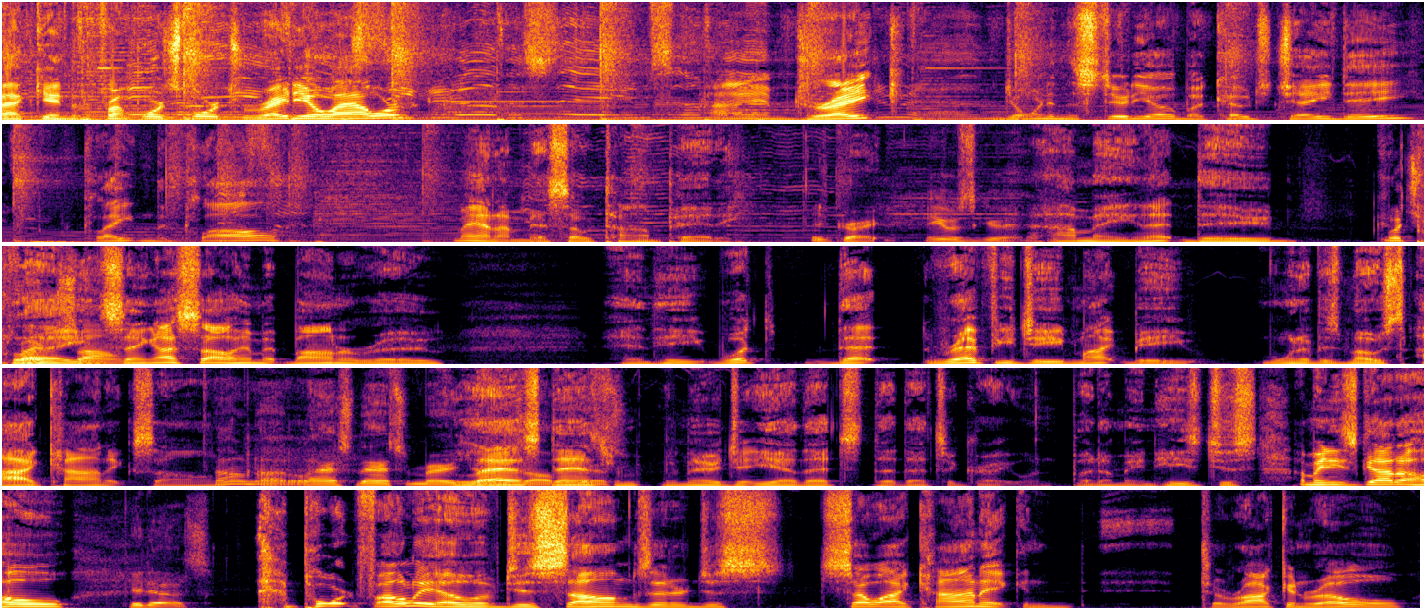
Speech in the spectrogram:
back into the Front Porch Sports Radio Hour. I am Drake, joined in the studio by Coach JD, Clayton the Claw. Man, I miss old Tom Petty. He's great. He was good. I mean, that dude could What's your play and sing. I saw him at Bonnaroo, and he what that refugee might be one of his most iconic songs. I don't know. Last Dance with Mary Jane. Last Dance from Mary Jane. Yeah, that's that, that's a great one. But I mean, he's just. I mean, he's got a whole. He does portfolio of just songs that are just so iconic and to rock and roll,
